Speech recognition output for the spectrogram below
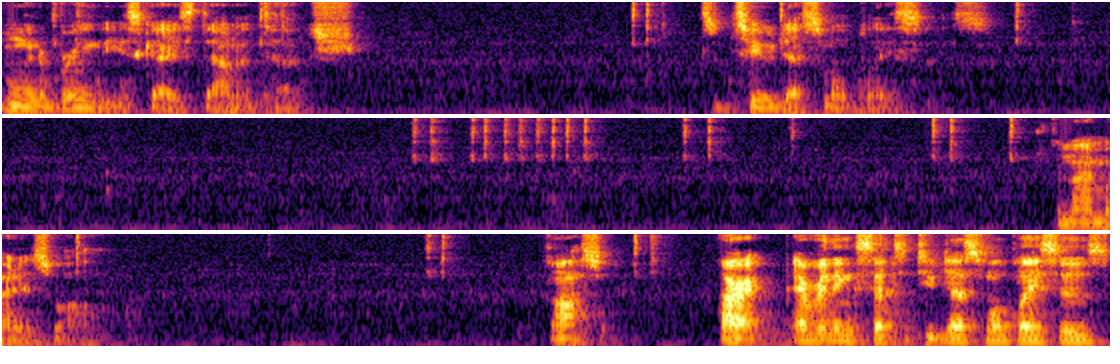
I'm gonna bring these guys down a touch to two decimal places. And I might as well. Awesome. All right, everything's set to two decimal places.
